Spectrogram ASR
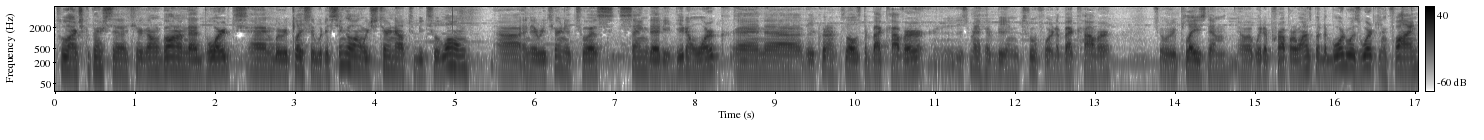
too large capacitor going bond on that board and we replaced it with a single one which turned out to be too long uh, and they returned it to us saying that it didn't work and uh, they couldn't close the back cover. This may have been true for the back cover so we replaced them uh, with the proper ones but the board was working fine.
